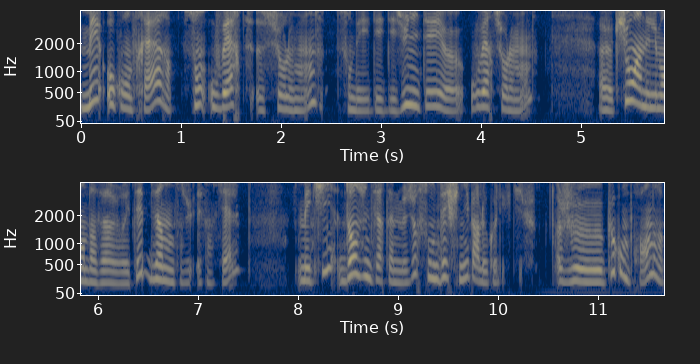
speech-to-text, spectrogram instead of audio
mais au contraire sont ouvertes sur le monde, sont des, des unités ouvertes sur le monde, qui ont un élément d'intériorité bien entendu essentiel, mais qui, dans une certaine mesure, sont définies par le collectif. Je peux comprendre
